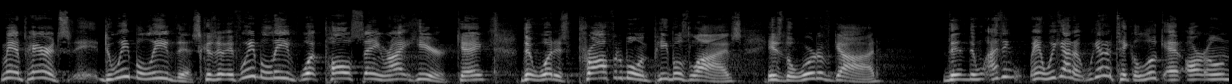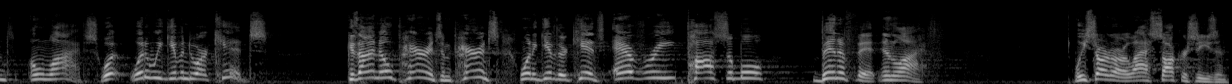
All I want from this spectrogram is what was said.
Man, parents, do we believe this? Because if we believe what Paul's saying right here, okay, that what is profitable in people's lives is the Word of God, then, then I think, man, we gotta we gotta take a look at our own own lives. What what are we giving to our kids? Because I know parents, and parents want to give their kids every possible benefit in life. We started our last soccer season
